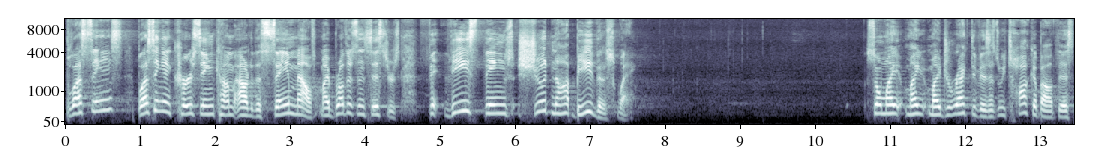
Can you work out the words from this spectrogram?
Blessings, blessing and cursing come out of the same mouth. My brothers and sisters, th- these things should not be this way. So, my, my, my directive is as we talk about this,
